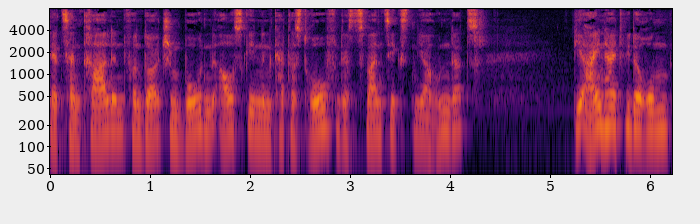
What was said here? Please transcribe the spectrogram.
der zentralen von deutschem Boden ausgehenden Katastrophen des 20. Jahrhunderts. Die Einheit wiederum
